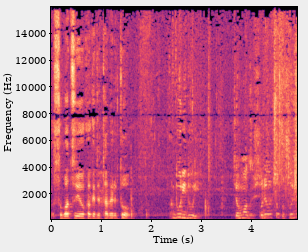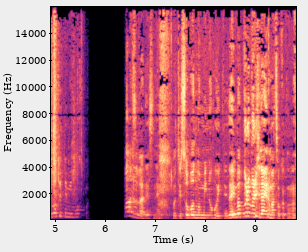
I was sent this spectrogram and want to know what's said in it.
れはそばつゆをかけて食べると。どりどり。じゃあまずこれをちょっと取り分けてみますかまずはですねこっちそばの実の方いって今ブルブルしないの松岡君。いい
